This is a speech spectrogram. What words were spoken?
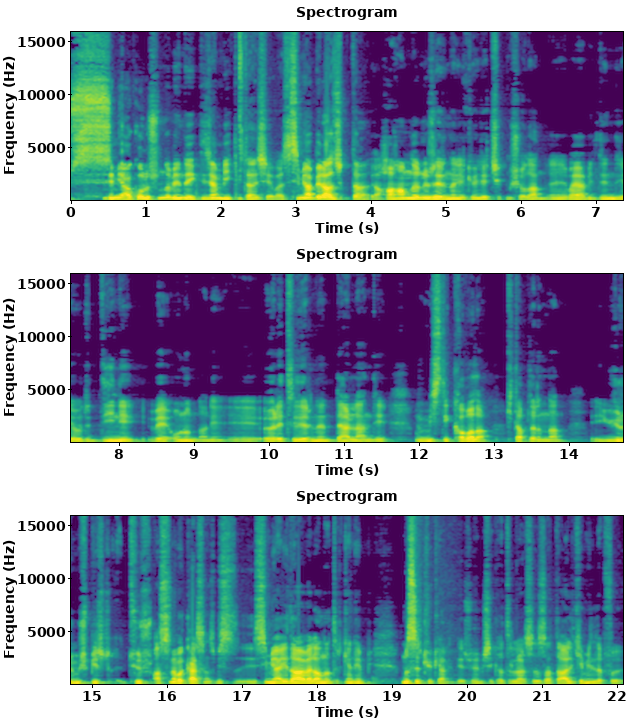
simya konusunda benim de ekleyeceğim bir iki bir tane şey var. Simya birazcık da hahamların üzerinden ilk önce çıkmış olan e, bayağı bildiğin Yahudi dini ve onun hani e, öğretilerinin derlendiği mistik kabala kitaplarından e, yürümüş bir tür. Aslına bakarsanız biz e, simyayı daha evvel anlatırken hep Mısır kökenli diye söylemiştik hatırlarsanız. Hatta alkemi lafı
